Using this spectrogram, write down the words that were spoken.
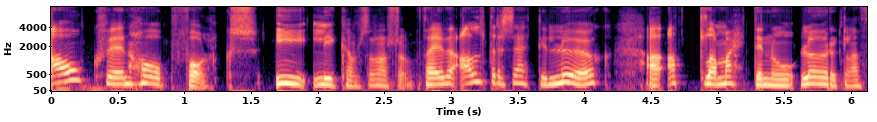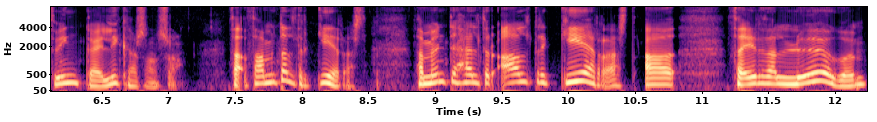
ákveðin hóp fólks í líkamsrannsó það er aldrei sett í lög að alla mætti nú löguriglan þvinga í líkamsrannsó Þa, það myndi aldrei gerast. Það myndi heldur aldrei gerast að það er það lögum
